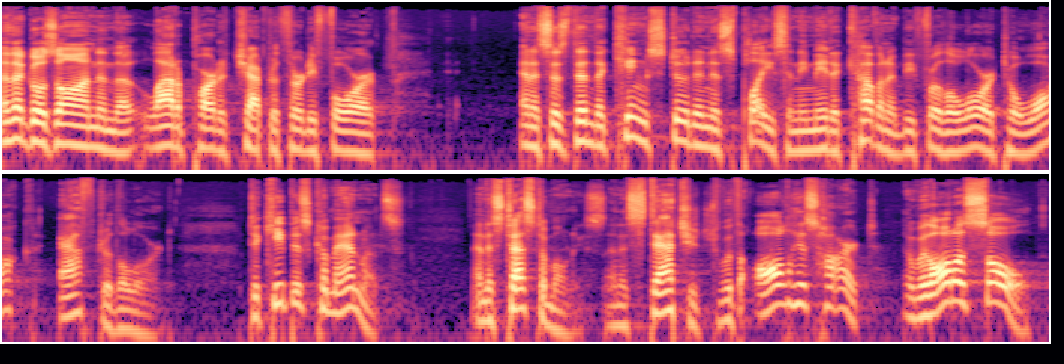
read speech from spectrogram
And that goes on in the latter part of chapter 34. And it says, Then the king stood in his place and he made a covenant before the Lord to walk after the Lord, to keep his commandments and his testimonies and his statutes with all his heart and with all his soul,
